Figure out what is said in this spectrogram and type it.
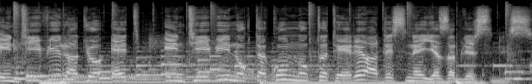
ntvradio.com.tr adresine yazabilirsiniz.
